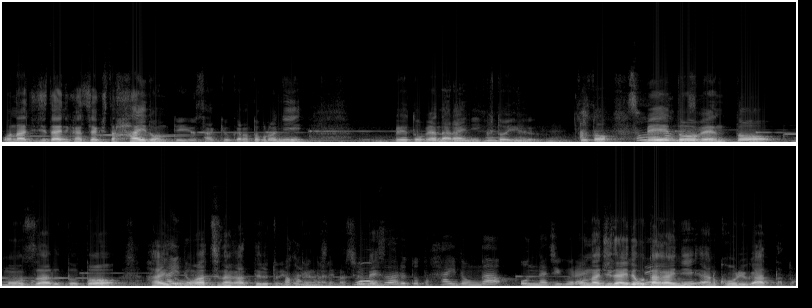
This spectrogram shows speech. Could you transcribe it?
うん。同じ時代に活躍したハイドンっていう作曲家のところにベートーベンは習いに行くという,、そうするとベートーベンとモーツァルトとハイドンはつながってるというわことになかりますよね。モーツ。ァルトとハイドンが同じぐらい同じ時代でおい互いにあの交流があったと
